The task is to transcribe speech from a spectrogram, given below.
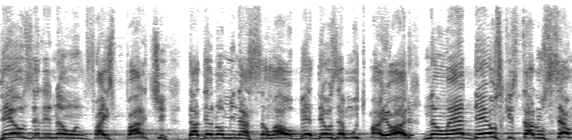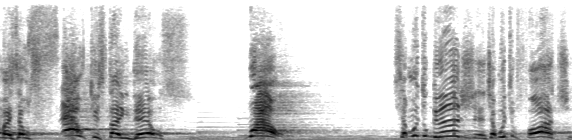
Deus ele não faz parte da denominação A ou B, Deus é muito maior. Não é Deus que está no céu, mas é o céu que está em Deus. Uau! Isso é muito grande, gente, é muito forte.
